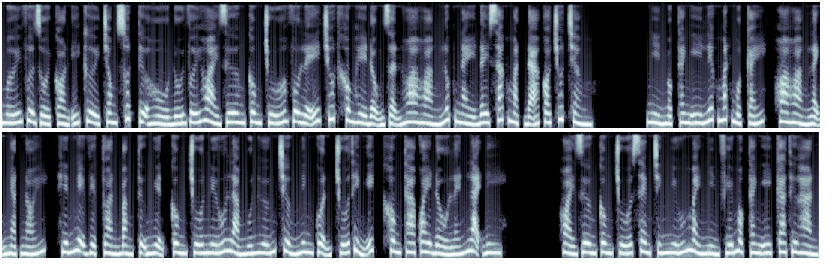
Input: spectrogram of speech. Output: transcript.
Mới vừa rồi còn ý cười trong suốt tựa hồ đối với Hoài Dương công chúa vô lễ chút không hề động giận hoa hoàng lúc này đây sắc mặt đã có chút trầm. Nhìn Mộc Thanh Y liếc mắt một cái, hoa hoàng lạnh nhạt nói, hiến nghệ việc toàn bằng tự nguyện công chúa nếu là muốn hướng trường ninh quận chúa thỉnh ích không tha quay đầu lén lại đi. Hoài Dương công chúa xem chính nhíu mày nhìn phía Mộc Thanh Y ca thư hàn,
